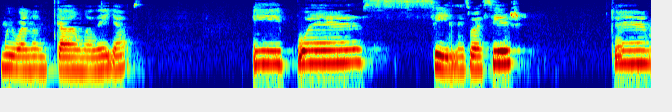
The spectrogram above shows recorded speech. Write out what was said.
muy bueno en cada una de ellas. Y pues sí, les voy a decir que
